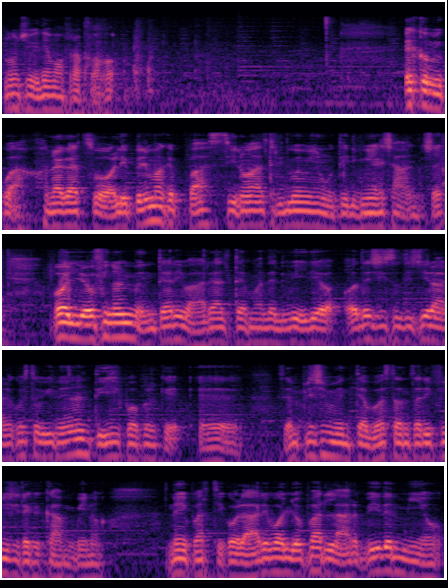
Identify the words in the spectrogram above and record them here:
non ci vediamo fra poco. Eccomi qua ragazzuoli prima che passino altri due minuti di mie ciance Voglio finalmente arrivare al tema del video, ho deciso di girare questo video in anticipo perché è semplicemente abbastanza difficile che cambino nei particolari. Voglio parlarvi del mio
